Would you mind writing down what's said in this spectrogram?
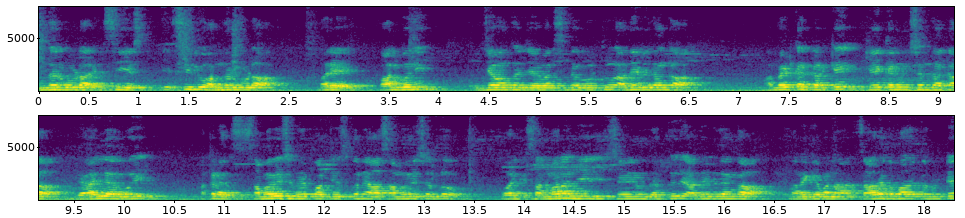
అందరూ కూడా ఎస్సీ ఎస్సీలు అందరూ కూడా మరి పాల్గొని విజయవంతం చేయవలసిందే కోరుతూ అదేవిధంగా అంబేద్కర్ కడికి కే కన్వెన్షన్ దాకా ర్యాలీలో పోయి అక్కడ సమావేశం ఏర్పాటు చేసుకొని ఆ సమావేశంలో వారికి సన్మానం చేసి చేయడం జరుగుతుంది. అదేవిధంగా మనకేమన్నా సాధక బాధకాలు ఉంటే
